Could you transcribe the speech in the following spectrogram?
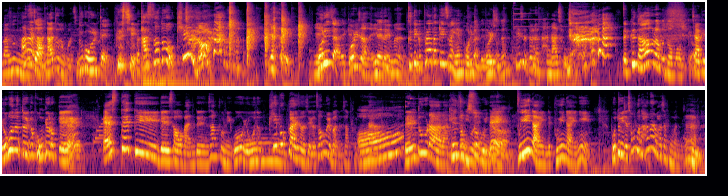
나누는 하나 거죠. 나, 놔두는 거지. 누구 올 때. 그렇지. 다 써도 키를 넣어. 야, 예. 버리지 않을게요. 버리잖아. 이 네네. 크림은. 그때 그 프라다 케이스랑 얘는 버리면 안 되네요, 버리지. 저는. 케이스들은 다 놔줘. 네, 그 다음으로 한번 넘어올게요. 자, 그 요거는 또 이렇게 공교롭게 네. 에스테틱에서 만든 상품이고 요거는 오. 피부과에서 제가 선물 받은 상품입니다. 아. 멜도라라는 걔는 좀 있어 성분인데 V9인데 V9이 보통 이제 성분 하나로 화장품 만들잖아 요. 음.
